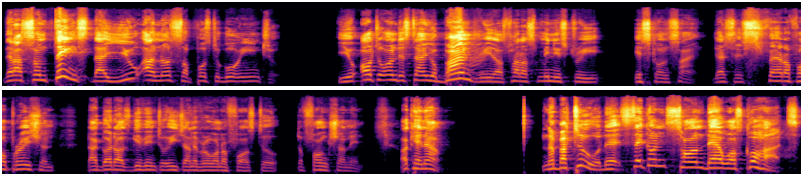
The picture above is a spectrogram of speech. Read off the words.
There are some things that you are not supposed to go into. You ought to understand your boundaries as far as ministry is concerned. There's a sphere of operation that God has given to each and every one of us to, to function in. Okay, now, number two, the second son there was Kohat.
